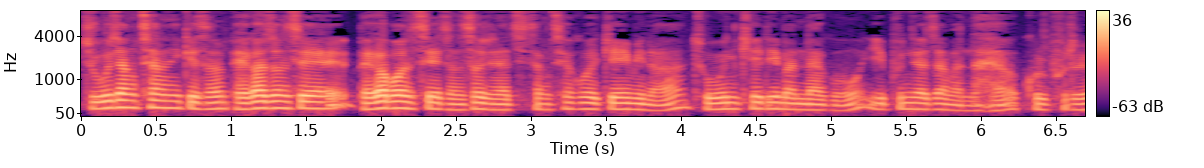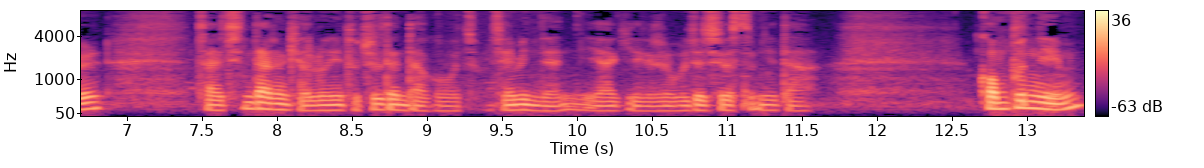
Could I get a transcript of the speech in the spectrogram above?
주구장창님께서는 베가전스의, 베가번스의 전설이나 지상 최고의 게임이나 좋은 캐디 만나고 이쁜 여자 만나야 골프를 잘 친다는 결론이 도출된다고 좀 재밌는 이야기를 올려주셨습니다. 건프님,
